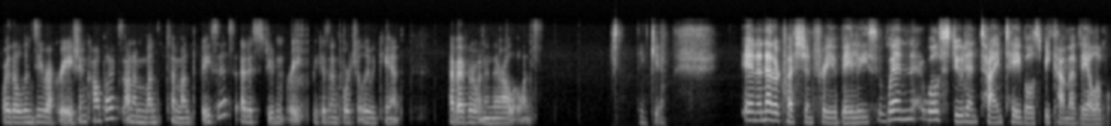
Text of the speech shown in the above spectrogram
or the Lindsay Recreation Complex on a month to month basis at a student rate, because unfortunately we can't have everyone in there all at once. Thank you. And another question for you, Bailey. So when will student timetables become available?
